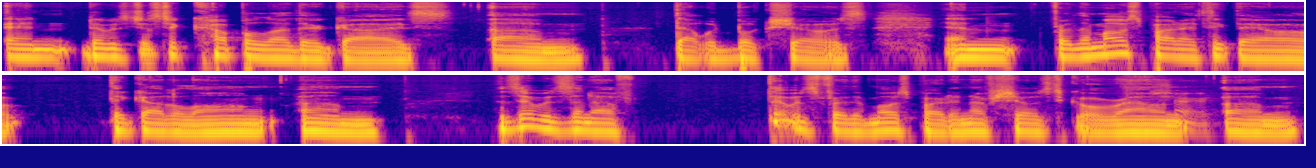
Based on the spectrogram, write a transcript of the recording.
and there was just a couple other guys um that would book shows. And for the most part I think they all they got along um cuz there was enough That was for the most part enough shows to go around. Sure. Um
